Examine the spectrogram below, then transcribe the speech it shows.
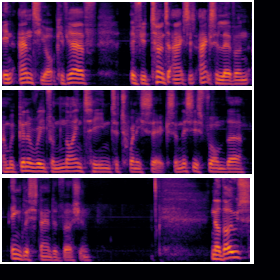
in Antioch. If you have if you turn to Acts, it's Acts 11, and we're going to read from 19 to 26. And this is from the English Standard Version. Now, those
